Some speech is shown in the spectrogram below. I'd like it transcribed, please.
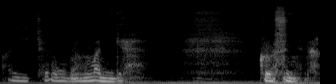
아, 2,500만 개. 그렇습니다.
